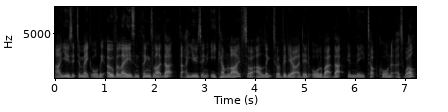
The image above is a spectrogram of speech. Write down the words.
I use it to make all the overlays and things like that that I use in Ecamm Live. So I'll link to a video I did all about that in the top corner as well.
